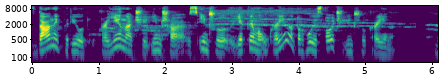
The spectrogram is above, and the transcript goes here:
в даний період Україна чи інша з іншою, якими Україна торгує з тою чи іншою країною.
